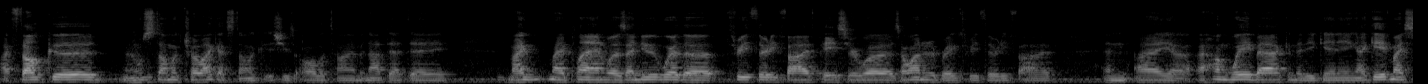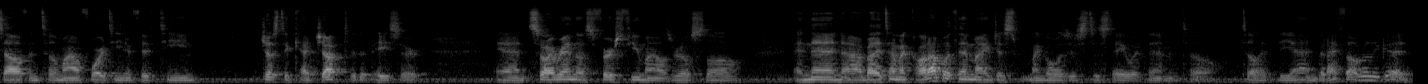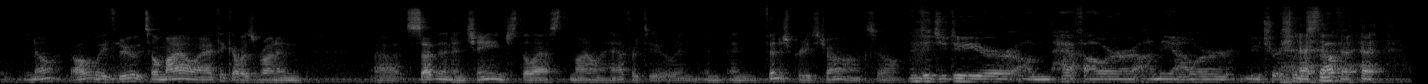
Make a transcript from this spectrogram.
I felt good. No Mhm. stomach trouble. I got stomach issues all the time, but not that day. My my plan was I knew where the 335 pacer was. I wanted to break 335 and I uh, I hung way back in the beginning. I gave myself until mile 14 or 15 just to catch up to the pacer, and so I ran those first few miles real slow. And then uh, by the time I caught up with him, I just my goal was just to stay with him until till the end. But I felt really good, you know, all the way Mhm. through till mile. I think I was running. Uh, seven and change the last mile and a half or two, and, and, and finished pretty strong. So And did you do your um, half hour on the hour nutrition stuff?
